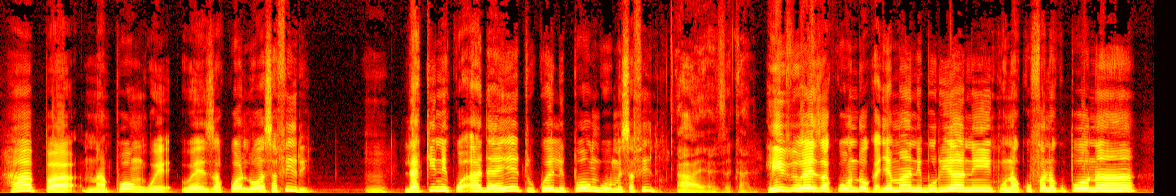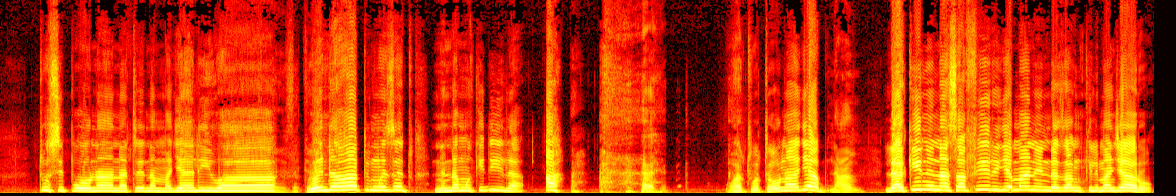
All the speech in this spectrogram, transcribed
hapa na pongwe waweza kuwa ndo wasafiri Mm. lakini kwa ada yetu kweli Pongwe umesafiri Ah, hivi waweza kuondoka jamani, buriani kuna kufa na kupona, tusipoonana tena majaliwa. Wenda wapi mwenzetu? Nenda Mwakidila. Ah, watu wataona ajabu, Naam, lakini nasafiri jamani, nda zangu Kilimanjaro,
